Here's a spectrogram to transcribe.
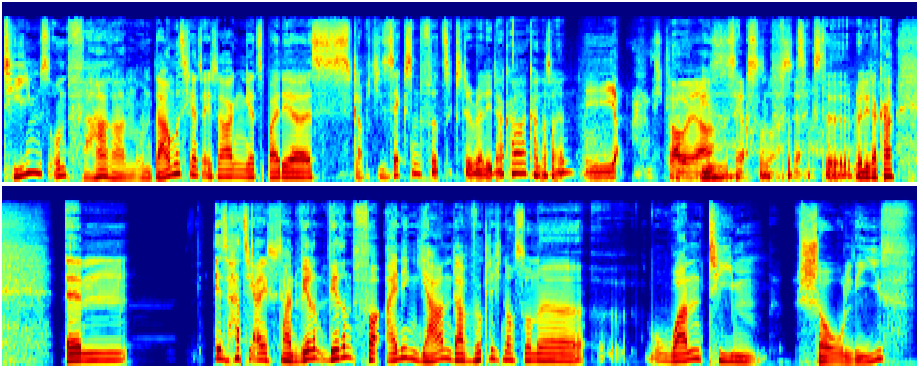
Teams und Fahrern. Und da muss ich ganz ehrlich sagen, jetzt bei der, ist, glaube ich, die 46. Rallye Dakar, kann das sein? ja, ich glaube ja. Diese Ja, sowas, 46. Rallye Dakar. Ähm, es hat sich einiges getan. Während, während vor einigen Jahren da wirklich noch so eine One-Team-Show lief,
